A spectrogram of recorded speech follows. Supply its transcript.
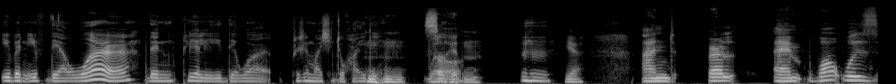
Even if there were, then clearly they were pretty much into hiding. Mhm. Well So- hidden. hmm Yeah. And Beryl, um, what was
